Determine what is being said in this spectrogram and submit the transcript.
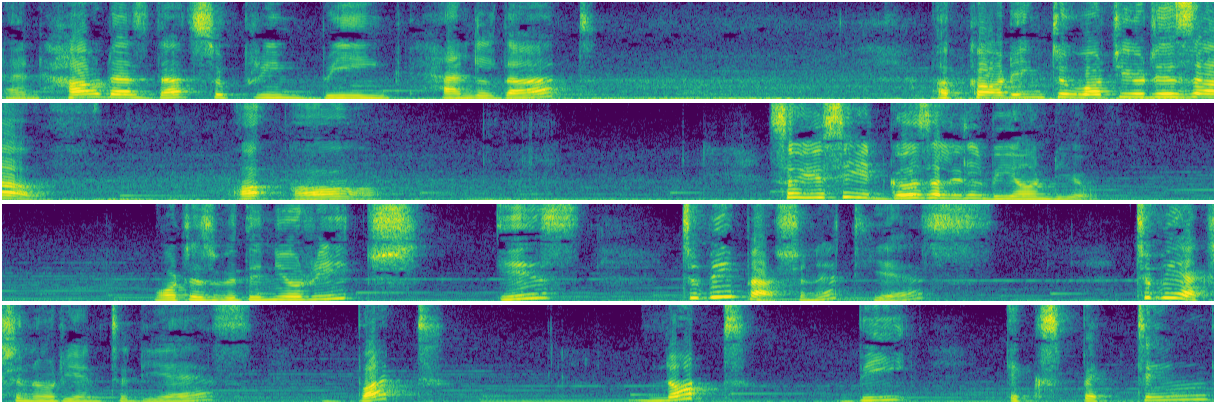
And how does that Supreme Being handle that? According to what you deserve. Uh oh. So you see, it goes a little beyond you. What is within your reach is to be passionate, yes, to be action oriented, yes, but not be expecting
